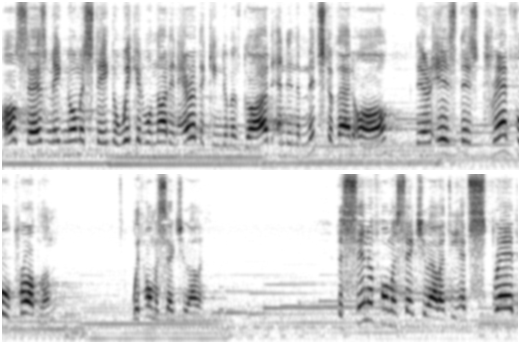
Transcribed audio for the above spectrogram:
Paul says, make no mistake, the wicked will not inherit the kingdom of God, and in the midst of that all, there is this dreadful problem with homosexuality. The sin of homosexuality had spread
